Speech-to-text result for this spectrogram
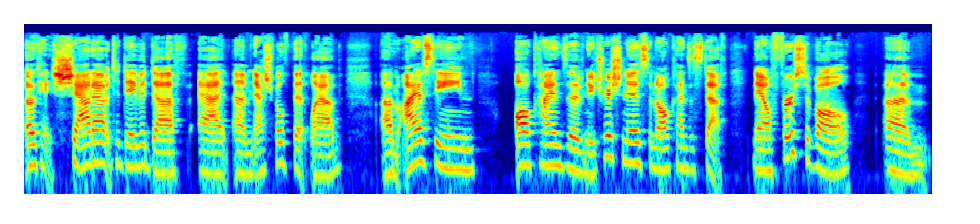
Okay, shout out to David Duff at um, Nashville Fit Lab. Um, I have seen all kinds of nutritionists and all kinds of stuff. Now, first of all, um,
